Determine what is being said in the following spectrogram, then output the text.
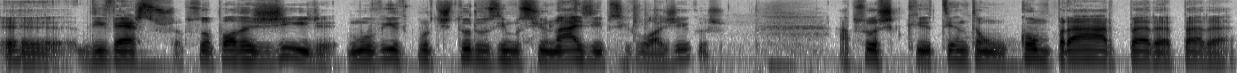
Uh, diversos. A pessoa pode agir movido por distúrbios emocionais e psicológicos, Há pessoas que tentam comprar para, para,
